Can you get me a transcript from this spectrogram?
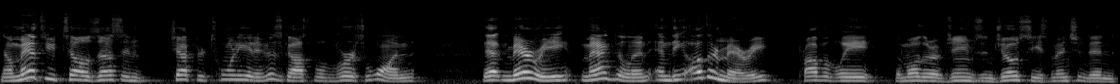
Now, Matthew tells us in chapter 28 of his gospel, verse 1, that Mary Magdalene and the other Mary, probably the mother of James and Joses, mentioned in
